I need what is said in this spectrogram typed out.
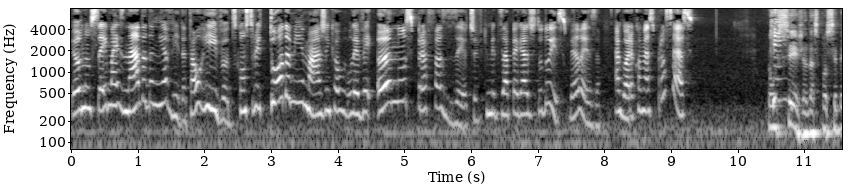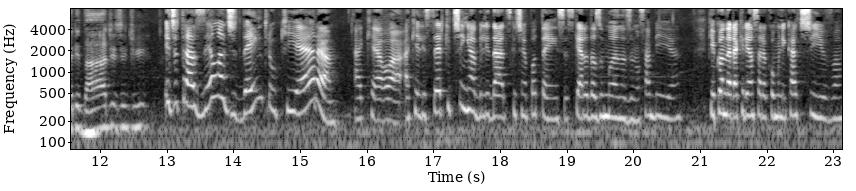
eu não sei mais nada da minha vida, tá horrível, desconstruir toda a minha imagem que eu levei anos pra fazer, eu tive que me desapegar de tudo isso, beleza. Agora começa o processo. Ou Quem- seja, das possibilidades e de. E de trazer lá de dentro o que era aquela, aquele ser que tinha habilidades, que tinha potências, que era das humanas e não sabia. Que quando era criança era comunicativa.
